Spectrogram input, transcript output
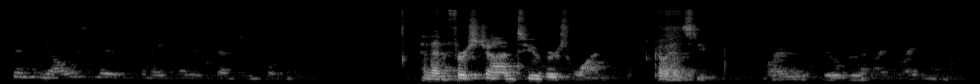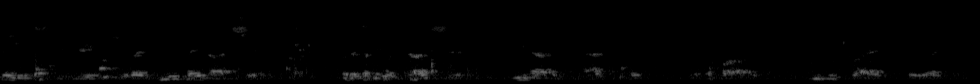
since he always lives to make intercession for them. And then 1 John 2, verse 1. Go ahead, Steve. My little children, I write these things to you so that you may not sin. But if anyone does sin, we have an advocate with the Father, Jesus Christ, the righteous.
